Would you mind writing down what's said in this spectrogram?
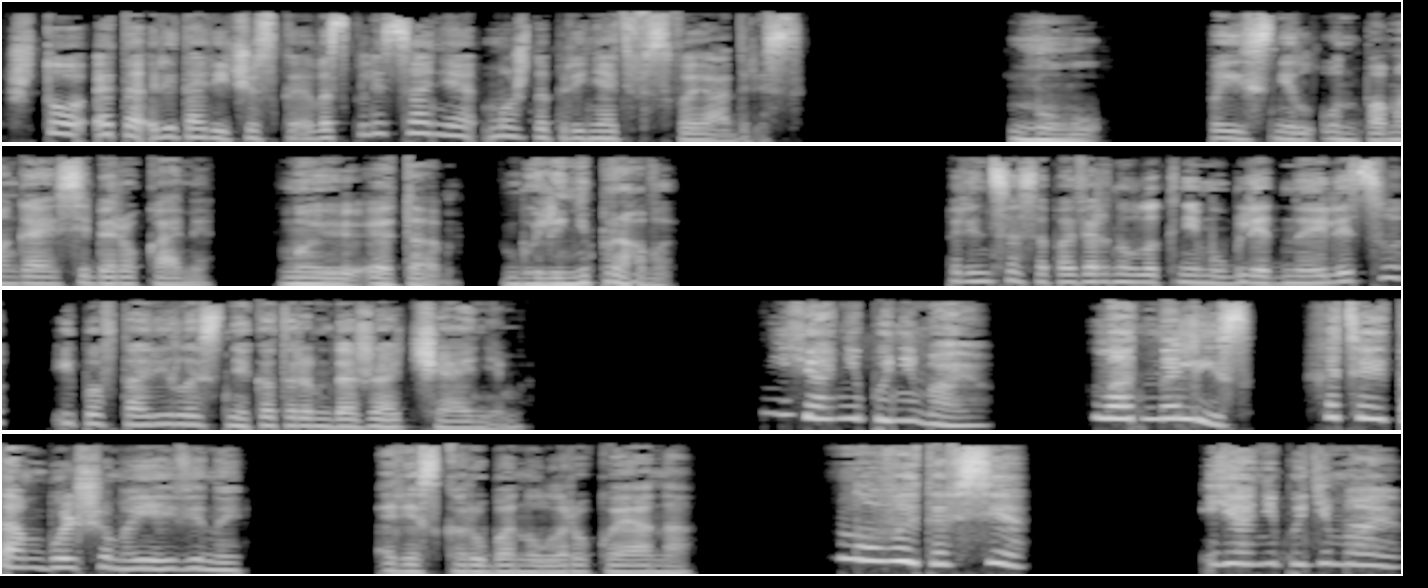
что это риторическое восклицание можно принять в свой адрес. «Ну», — пояснил он, помогая себе руками, — «мы, это, были неправы». Принцесса повернула к нему бледное лицо и повторила с некоторым даже отчаянием. «Я не понимаю. Ладно, Лис, хотя и там больше моей вины», — резко рубанула рукой она. «Но вы-то все... Я не понимаю.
